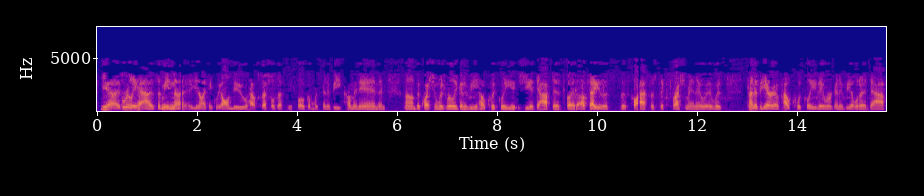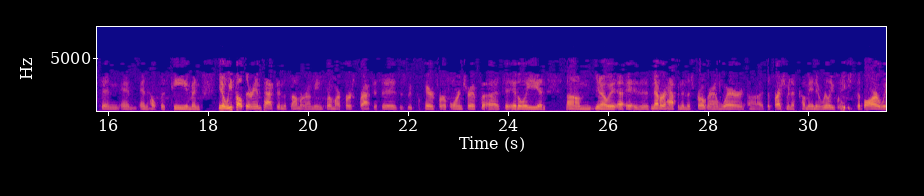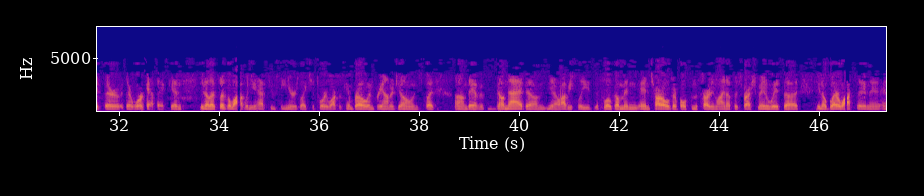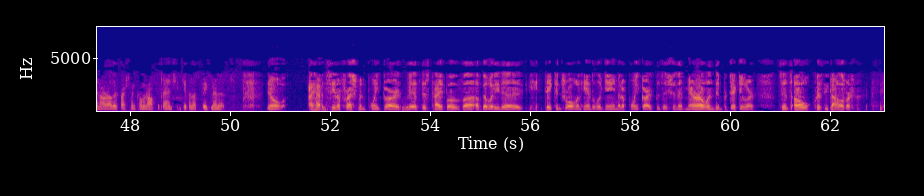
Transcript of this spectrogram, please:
Yeah, it really has. I mean, uh, you know, I think we all knew how special Destiny Slocum was going to be coming in, and um, the question was really going to be how quickly she adapted. But I'll tell you, this this class of six freshmen, it, it was kind of the area of how quickly they were going to be able to adapt and and and help this team. And you know, we felt their impact in the summer. I mean, from our first practices as we prepared for a foreign trip uh, to Italy and um, you know, it, it has never happened in this program where uh, the freshmen have come in and really raised the bar with their their work ethic, and you know that says a lot when you have two seniors like Shatori Walker Kimbrough and Brionna Jones, but. Um, they have done that. Um, you know, obviously Slocum and, and Charles are both in the starting lineup as freshmen with, uh, you know, Blair Watson and, and our other freshmen coming off the bench and giving us big minutes. You know, I haven't seen a freshman point guard with this type of uh, ability to take control and handle a game at a point guard position at Maryland in particular since oh Kristi Toliver.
